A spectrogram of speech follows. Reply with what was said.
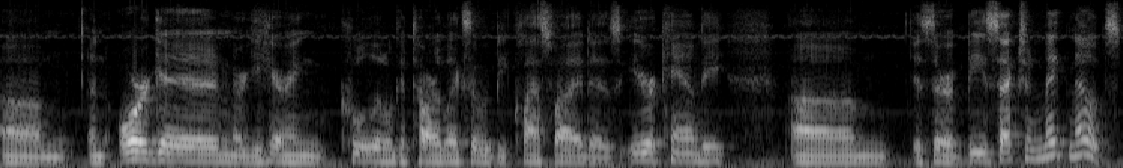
Um, an organ? Are you hearing cool little guitar licks that would be classified as ear candy? Um, is there a B section? Make notes.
